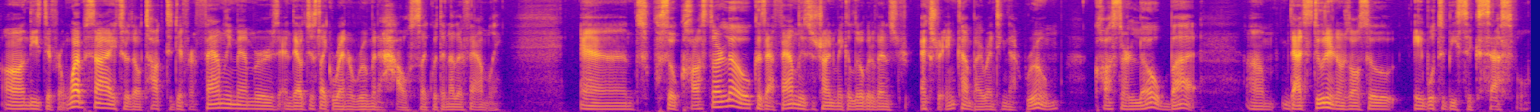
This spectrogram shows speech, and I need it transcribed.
on these different websites or they'll talk to different family members and they'll just like rent a room in a house like with another family and so costs are low because that families are trying to make a little bit of extra income by renting that room costs are low but um, that student is also able to be successful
